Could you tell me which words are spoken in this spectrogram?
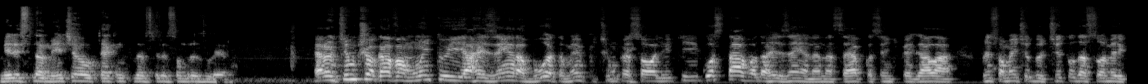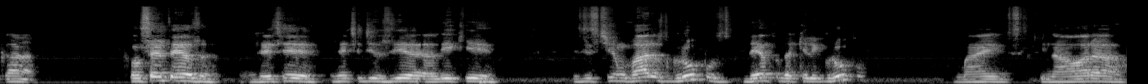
merecidamente, é o técnico da seleção brasileira. Era um time que jogava muito e a resenha era boa também, porque tinha um pessoal ali que gostava da resenha, né? Nessa época, se a gente pegar lá, principalmente do título da Sul-Americana. Com certeza. A gente, a gente dizia ali que existiam vários grupos dentro daquele grupo, mas que na hora,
